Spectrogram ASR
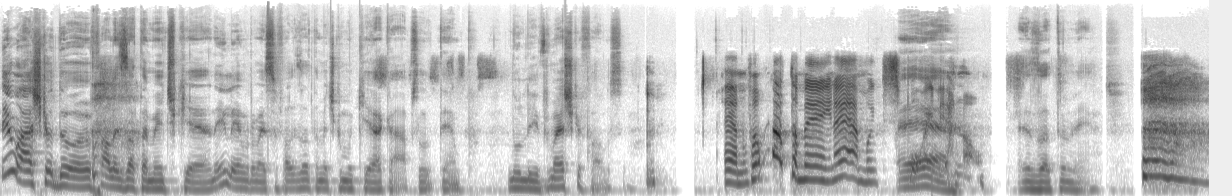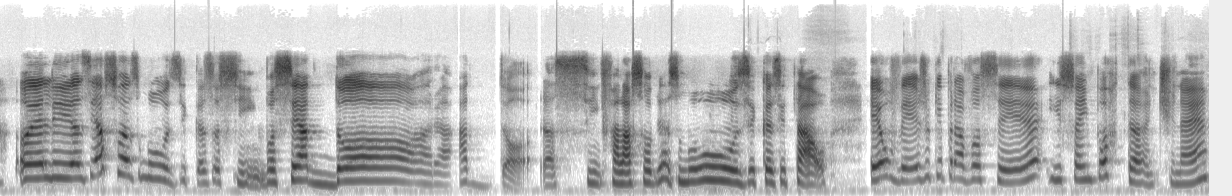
Eu acho que eu, dou, eu falo exatamente o que é. Eu nem lembro, mas você fala exatamente como que é a cápsula do tempo no livro, mas acho que eu falo, sim. É, não vamos dar também, né? Muito spoiler, é, não. Exatamente. Ô Elias, e as suas músicas, assim? Você adora, adora, assim, falar sobre as músicas e tal. Eu vejo que para você isso é importante, né?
